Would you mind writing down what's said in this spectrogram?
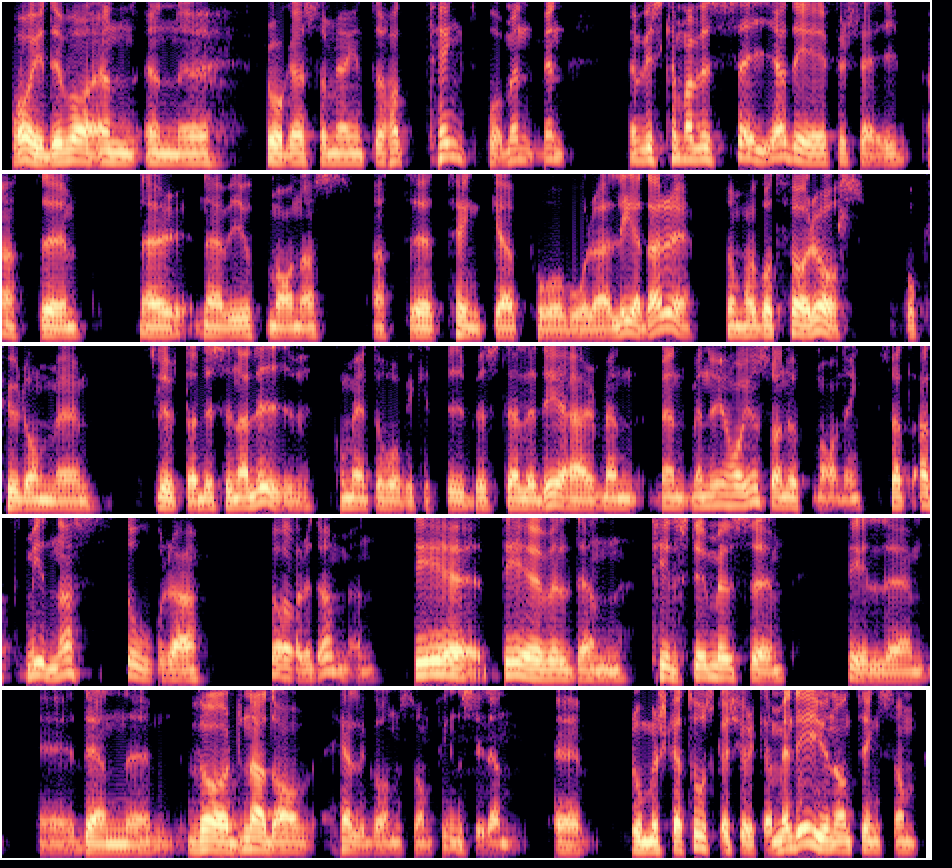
Oj, det var en, en eh, fråga som jag inte har tänkt på. Men, men Men visst kan man väl säga det i och för sig att eh, när, när vi uppmanas att eh, tänka på våra ledare som har gått före oss och hur de eh, slutade sina liv. Kommer jag inte ihåg vilket bibelställe det är, men, men, men vi har ju en sån uppmaning. Så att, att minnas stora föredömen, det, det är väl den tillstymmelse till eh, den eh, vördnad av helgon som finns i den eh, romersk-katolska kyrkan. Men det är ju någonting som,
